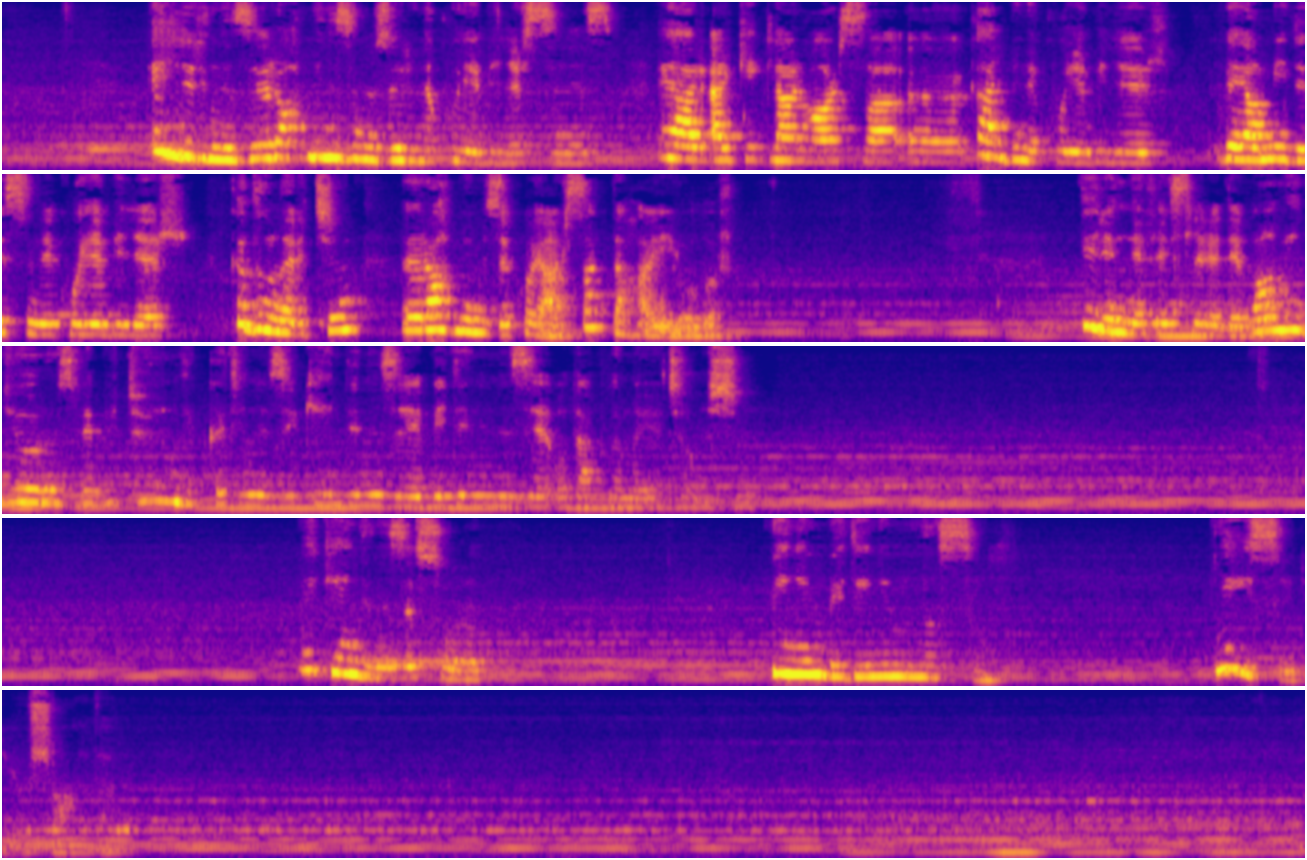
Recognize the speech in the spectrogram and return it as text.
ellerinizi rahminizin üzerine koyabilirsiniz. Eğer erkekler varsa e, kalbine koyabilir veya midesine koyabilir. Kadınlar için rahmimize koyarsak daha iyi olur. Derin nefeslere devam ediyoruz ve bütün dikkatinizi kendinize, bedeninize odaklamaya çalışın. Ve kendinize sorun. Benim bedenim nasıl? Ne hissediyor şu anda?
